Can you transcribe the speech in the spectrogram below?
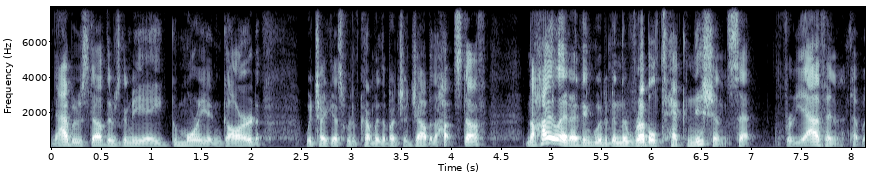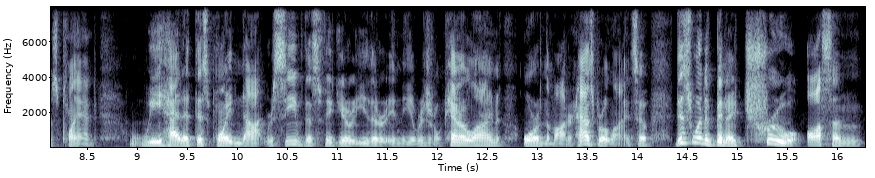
Naboo stuff. There was going to be a Gamorrean guard, which I guess would have come with a bunch of Jabba the Hutt stuff. And the highlight, I think, would have been the Rebel Technician set for Yavin that was planned. We had at this point not received this figure either in the original Kenner line or in the modern Hasbro line. So this would have been a true awesome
